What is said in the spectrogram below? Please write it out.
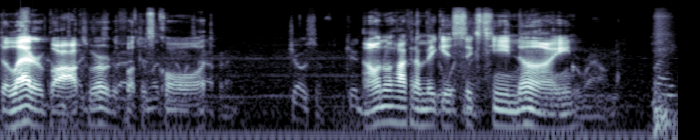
the letterbox, whatever the fuck it's called. Joseph, I don't know how can I make it 16.9. Right.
